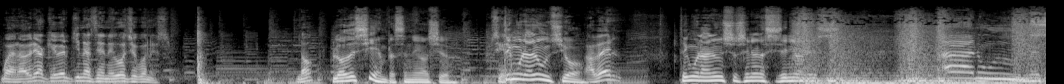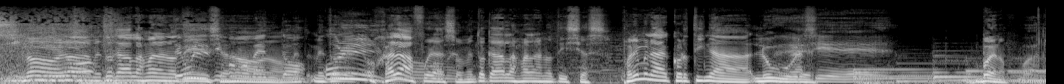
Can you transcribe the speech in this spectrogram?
Bueno, habría que ver quién hace negocio con eso. ¿No? Lo de siempre el negocio. Tengo un anuncio. A ver. Tengo un anuncio, señoras y señores. Anuncio. No, no, me toca dar las malas De noticias. último no, momento. no, me- me toca- Último ojalá fuera eso, me toca dar las malas noticias. Poneme una cortina lúgubre. Así de- Bueno, Bueno.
